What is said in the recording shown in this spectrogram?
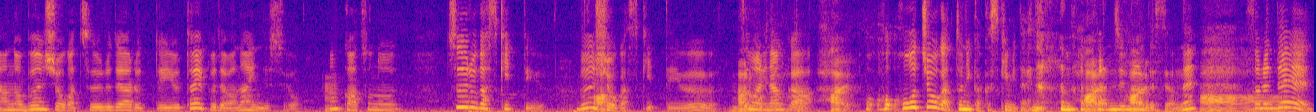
あの文章がツールであるっていうタイプではないんですよ、うん。なんかそのツールが好きっていう文章が好きっていうつまりなんかはい。包丁がとにかく好きみたいなはい感じなんですよね。あー。それで、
